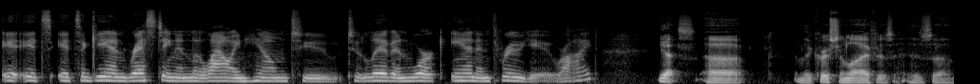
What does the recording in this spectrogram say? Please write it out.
it, it's it's again resting and allowing Him to to live and work in and through you, right? Yes, uh, the Christian life is is a,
